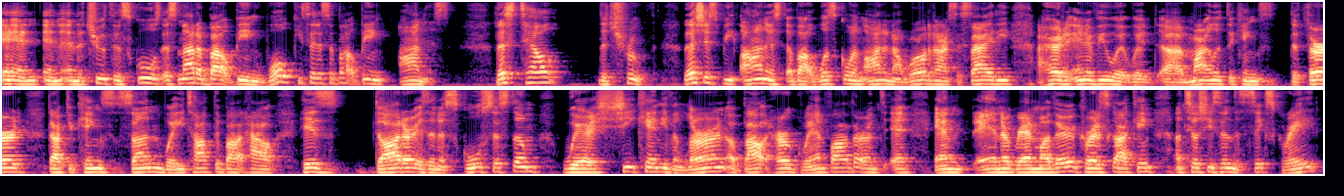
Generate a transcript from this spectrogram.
and, and, and the truth in schools, it's not about being woke. He said it's about being honest. Let's tell the truth. Let's just be honest about what's going on in our world and our society. I heard an interview with, with uh, Martin Luther King's the third, Dr. King's son, where he talked about how his daughter is in a school system where she can't even learn about her grandfather and and and, her grandmother, Coretta Scott King, until she's in the sixth grade.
